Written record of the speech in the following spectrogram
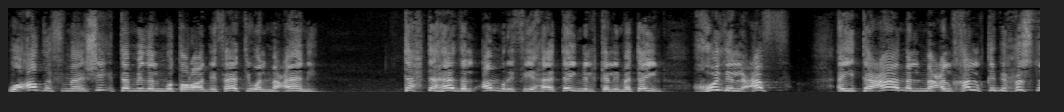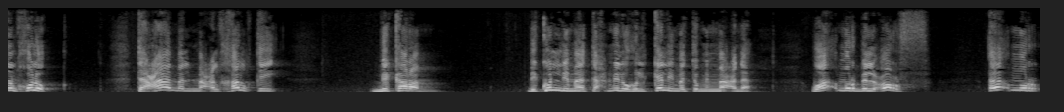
وأضف ما شئت من المترادفات والمعاني تحت هذا الأمر في هاتين الكلمتين. خذ العفو أي تعامل مع الخلق بحسن الخلق. تعامل مع الخلق بكرم بكل ما تحمله الكلمة من معنى. وأمر بالعرف أأمر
